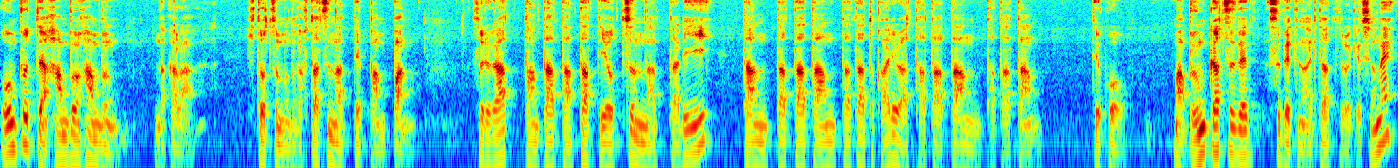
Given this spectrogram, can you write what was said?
音符って半分半分だから1つものが2つになってパンパンそれがタンタタタって4つになったりタンタタタンタタとかあるいはタタタンタタタンってこう、まあ、分割で全て成り立ってるわけですよね。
